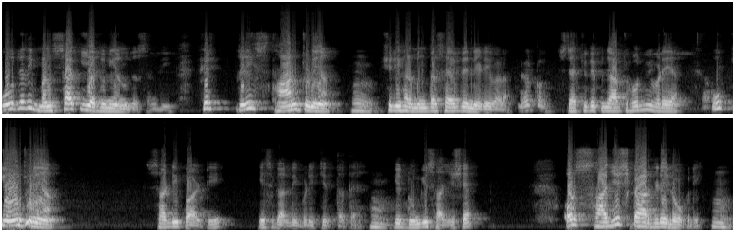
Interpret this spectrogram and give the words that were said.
ਉਹ ਜਿਹੜੀ ਮਨਸਾ ਕੀ ਆ ਦੁਨੀਆ ਨੂੰ ਦੱਸਣ ਦੀ? ਫਿਰ ਜਿਹੜੀ ਸਥਾਨ ਚੁਣਿਆ ਸ਼੍ਰੀ ਹਰਮੰਦਰ ਸਾਹਿਬ ਦੇ ਨੇੜੇ ਵਾਲਾ ਬਿਲਕੁਲ। ਸਟੈਚੂ ਤੇ ਪੰਜਾਬ 'ਚ ਹੋਰ ਵੀ ਬੜੇ ਆ ਉਹ ਕਿਉਂ ਚੁਣਿਆ? ਸਾਡੀ ਪਾਰਟੀ ਇਸ ਗੱਲ ਦੀ ਬੜੀ ਚਿੰਤਤ ਹੂੰ ਕਿ ਡੂੰਗੀ ਸਾਜ਼ਿਸ਼ ਹੈ। ਔਰ ਸਾਜ਼ਿਸ਼ਕਾਰ ਜਿਹੜੇ ਲੋਕ ਨੇ ਹੂੰ।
